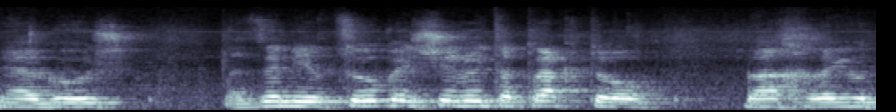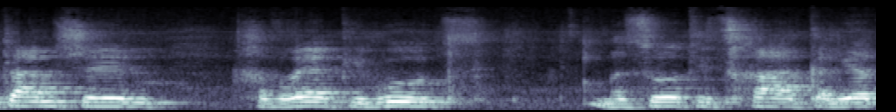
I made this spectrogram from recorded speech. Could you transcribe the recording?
מהגוש, אז הם ירצו והשאירו את הטרקטור באחריותם של חברי הקיבוץ, מסורת יצחק, על יד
